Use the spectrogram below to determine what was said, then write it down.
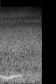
Mm-hmm.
